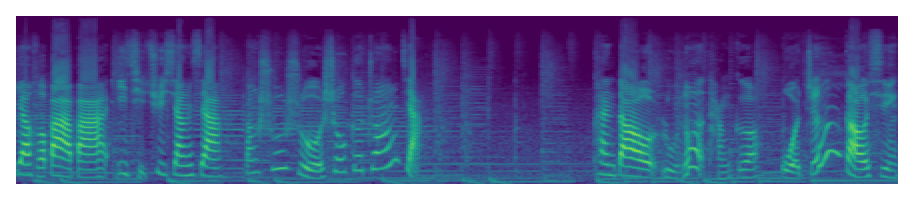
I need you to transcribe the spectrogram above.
要和爸爸一起去乡下帮叔叔收割庄稼。看到鲁诺堂哥，我真高兴。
